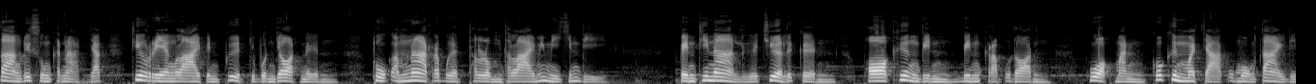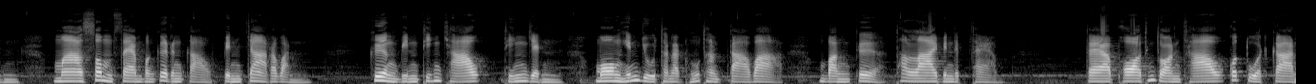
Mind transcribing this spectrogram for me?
สร้างด้วยซุงขนาดยักษ์ที่เรียงรายเป็นพืชอยู่บนยอดเนิน ถูกอำนาจระเบิดถล่มทลายไม่มีชิ้นดี เป็นที่น่าเหลือเชื่อเหลือเกิน พอเครื่องบินบินกลับอุดร พวกมันก็ขึ้นมาจากอุโมงค์ใต้ดิน มาซ่อมแซมบังเกอร์ดังกล่าวเป็นจ้าระวัน เครื่องบินทิ้งเช้า ทิ้งเย็น มองเห็นอยู่ถนัดหูถนัดตาว่าบังเกอร์ทลายเป็นแถบแต่พอถึงตอนเช้าก็ตรวจการ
